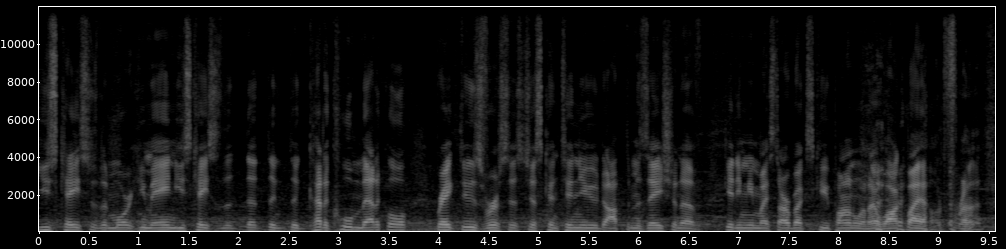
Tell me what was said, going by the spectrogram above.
use cases, the more humane use cases, the, the, the, the kind of cool medical breakthroughs versus just continued optimization of getting me my Starbucks coupon when I walk by out front?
